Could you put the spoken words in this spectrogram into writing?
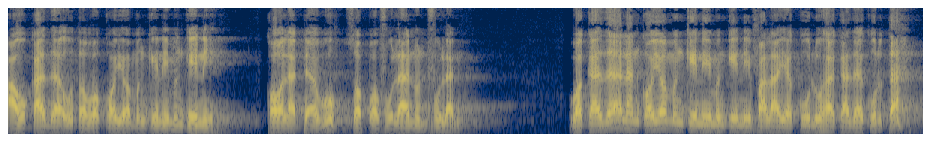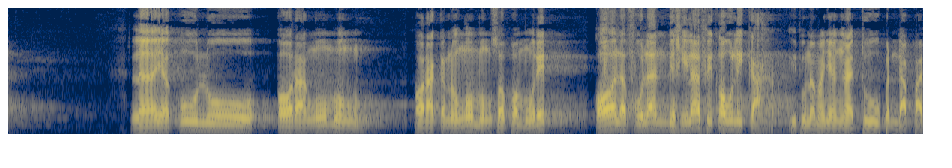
au kadza utawa kaya mengkene-mengkene qala dawuh sapa fulanun fulan? Wa kadza lan kaya mengkene-mengkene fala yaqulu hakadza kultah la yaqulu orang ngomong ora kena ngomong sapa murid? Qala fulan bi khilafi qaulika itu namanya ngadu pendapat.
